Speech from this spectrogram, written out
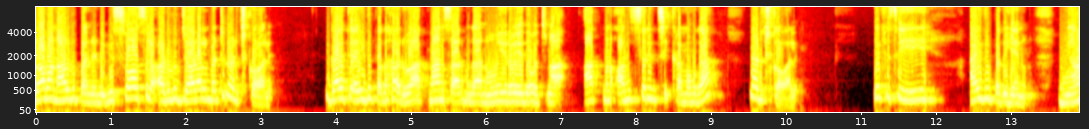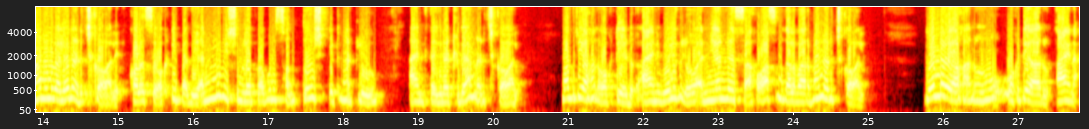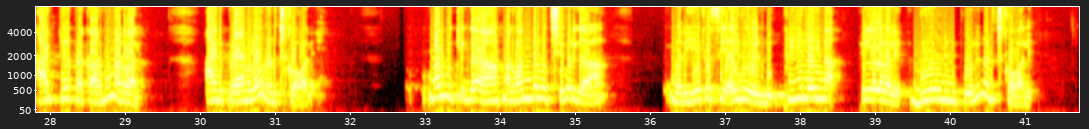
రోమ నాలుగు పన్నెండు. విశ్వాసుల అడుగు జాడలను బట్టి నడుచుకోవాలి. గలతి ఐదు పదహారు ఆత్మానుసారముగాను ఇరవై ఐదో వచ్చిన ఆత్మను అనుసరించి క్రమముగా నడుచుకోవాలి. ఎఫ్సి ఐదు పదిహేను. జ్ఞానుల వలె నడుచుకోవాలి. కొలసి ఒకటి పది. అన్ని విషయంలో ప్రభుని సంతోష పెట్టినట్లు ఆయనకి తగినట్లుగా నడుచుకోవాలి. మొదటి యోహాను ఒకటి ఏడు. ఆయన వెలుగులో అన్యాన్య సహవాసం గలవారమై నడుచుకోవాలి. రెండవ యోహాను ఒకటి ఆరు. ఆయన ఆజ్ఞల ప్రకారము నడవాలి. ఆయన ప్రేమలో నడుచుకోవాలి. మరి ముఖ్యంగా మనమందరము చివరిగా మరి ఏఫ్ఎస్సి ఐదు రెండు ప్రియులైన పిల్లల వలె దేవునిని పోలి నడుచుకోవాలి.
